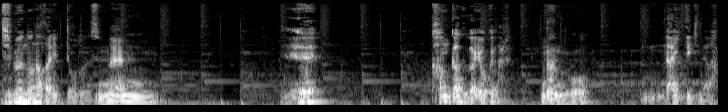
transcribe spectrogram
自分の中にってことですようね。んええ感覚が良くなる。何の？内的な。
